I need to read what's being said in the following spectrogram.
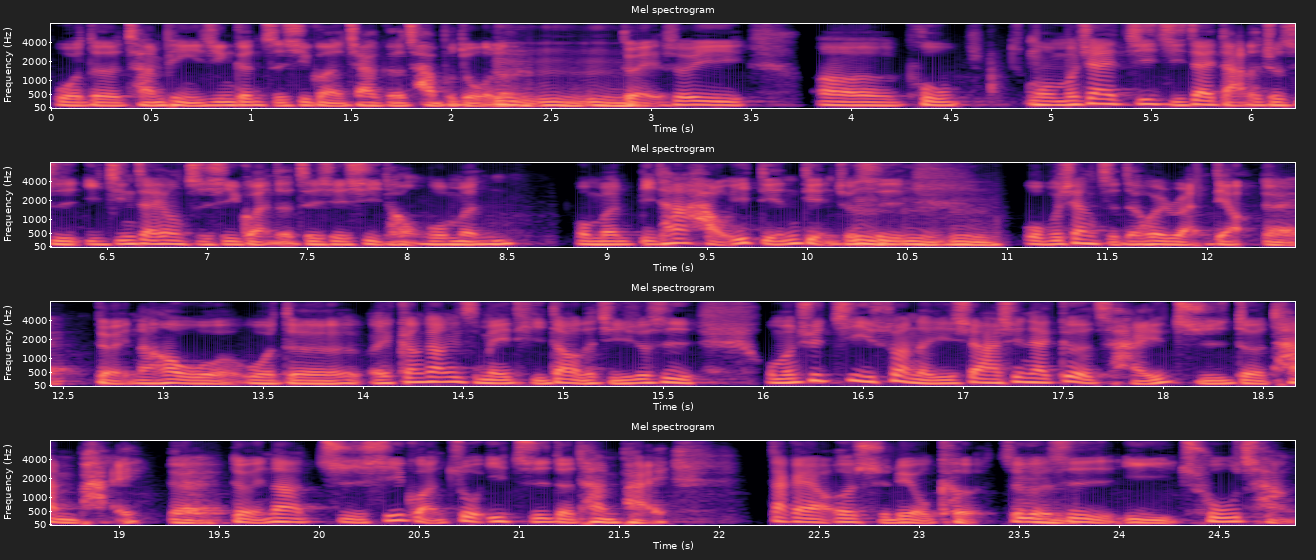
我的产品已经跟纸吸管的价格差不多了，嗯嗯嗯，对，所以呃，普我们现在积极在打的就是已经在用纸吸管的这些系统，我们我们比它好一点点，就是嗯嗯，我不像纸的会软掉，对。对，然后我我的诶刚刚一直没提到的，其实就是我们去计算了一下现在各材质的碳排，对。对，那纸吸管做一支的碳排大概要二十六克，这个是以出厂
